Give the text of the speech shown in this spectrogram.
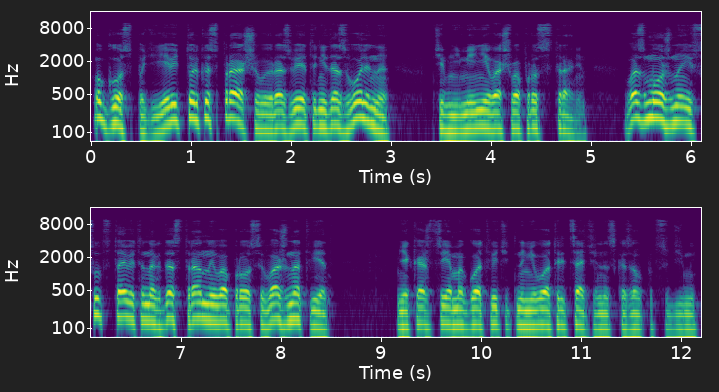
«О, Господи, я ведь только спрашиваю, разве это не дозволено?» «Тем не менее, ваш вопрос странен. Возможно, и суд ставит иногда странные вопросы, важен ответ». «Мне кажется, я могу ответить на него отрицательно», — сказал подсудимый.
